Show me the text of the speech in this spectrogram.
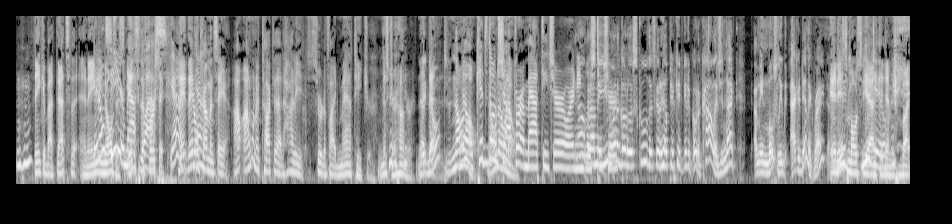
Think about that's the and Amy don't knows see this. your math it's the class. first thing. Yeah, they, they don't yeah. come and say, "I, I want to talk to that highly certified math teacher, Mr. Hunter." That- They that- don't? no, no, no, kids don't no, shop no. for a math teacher or an No, English but I mean, teacher. you want to go to a school that's going to help your kid get to go to college and not. I mean, mostly academic, right? It is You- mostly you academic, but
